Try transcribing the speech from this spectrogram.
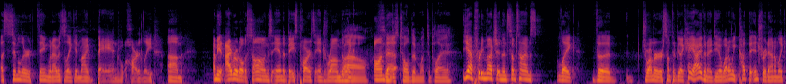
a similar thing when i was like in my band hardly. Um i mean i wrote all the songs and the bass parts and drummed wow. like on so the just told them what to play? Yeah pretty much. And then sometimes like the drummer or something would be like hey i have an idea. Why don't we cut the intro down? I'm like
